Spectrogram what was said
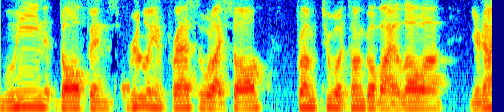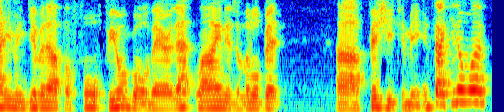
lean Dolphins. Really impressed with what I saw from Tua Tungo Tagovailoa. You're not even giving up a full field goal there. That line is a little bit uh, fishy to me. In fact, you know what?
